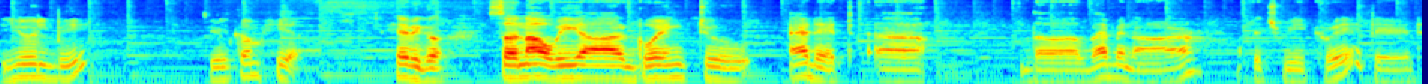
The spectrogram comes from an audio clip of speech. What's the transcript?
you will be you'll come here. Here we go. So now we are going to edit uh, the webinar which we created.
